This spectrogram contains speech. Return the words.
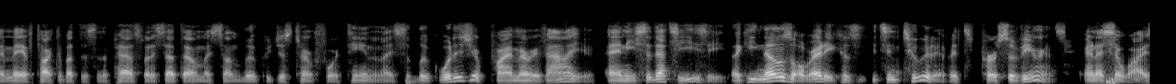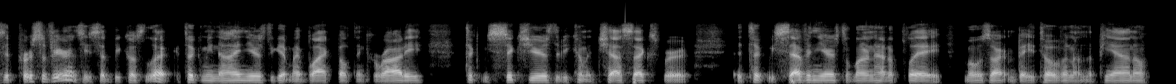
I may have talked about this in the past, but I sat down with my son Luke, who just turned 14, and I said, Luke, what is your primary value? And he said, That's easy. Like he knows already because it's intuitive, it's perseverance. And I said, Why is it perseverance? He said, Because look, it took me nine years to get my black belt in karate, took me six years to become a chess expert. It took me seven years to learn how to play Mozart and Beethoven on the piano.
